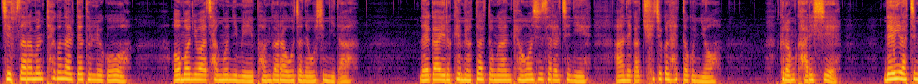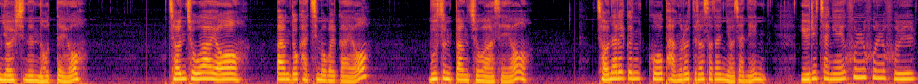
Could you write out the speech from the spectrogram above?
집사람은 퇴근할 때 들르고 어머니와 장모님이 번갈아 오전에 오십니다. 내가 이렇게 몇 달 동안 병원 신세를 치니 아내가 취직을 했더군요. 그럼 가리 씨, 내일 아침 10시는 어때요? 전 좋아요. 빵도 같이 먹을까요? 무슨 빵 좋아하세요? 전화를 끊고 방으로 들어서던 여자는 유리창에 훌훌훌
